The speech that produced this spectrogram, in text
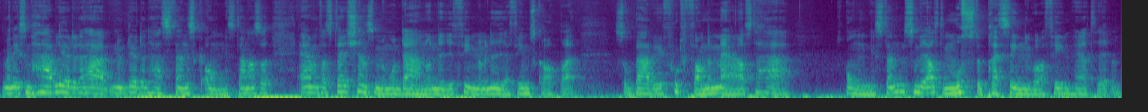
Men liksom här blev det det här, nu blev det den här svenska ångesten. Alltså, även fast det känns som en modern och ny film med nya filmskapare. Så bär vi ju fortfarande med oss det här ångesten som vi alltid måste pressa in i våra filmer hela tiden.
